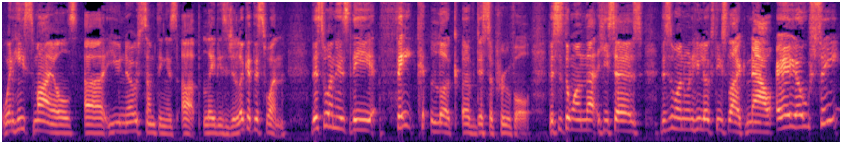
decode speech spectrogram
When he smiles, uh, you know something is up, ladies and gentlemen. Look at this one. This one is the fake look of disapproval. This is the one that he says. This is the one when he looks. He's like, "Now AOC."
